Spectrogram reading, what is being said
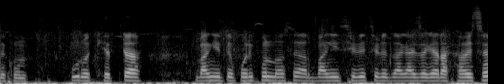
দেখুন পুরো ক্ষেতটা বাঙিতে পরিপূর্ণ আছে আর বাঙি ছিঁড়ে ছিঁড়ে জায়গায় জায়গায় রাখা হয়েছে।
